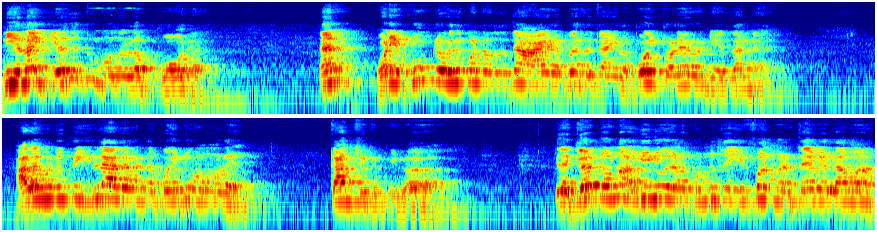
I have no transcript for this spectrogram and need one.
நீ எல்லாம் எதுக்கு முதல்ல போகிற உன்னைய கூப்பிட்டு இது பண்ணுறது தான் ஆயிரம் பேர் இருக்காங்களே போய் தொலைய வேண்டியது தானே? அதை விட்டுவிட்டு இல்லாதவன்ட்ட போயிட்டு உன்னோட காமிச்சிட்டு இருப்பீங்களோ இதை கேட்டோம்னா ஐயோ எனக்கு ஒன்று இந்த இர்ஃபான் மேலே தேவையில்லாமல்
